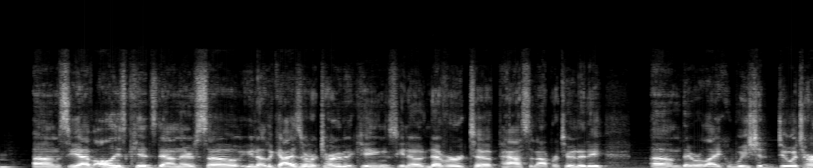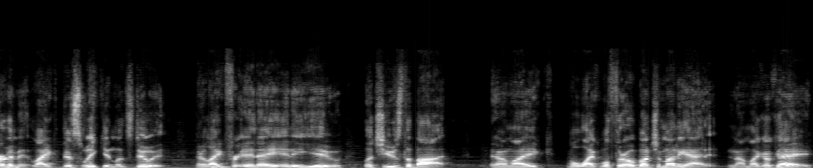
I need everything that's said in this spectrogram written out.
Mhm. Um, so you have all these kids down there. So you know the guys over at Tournament Kings, you know, never to pass an opportunity. Um, they were like, we should do a tournament like this weekend. Let's do it. They're like for NA NEU, let's use the bot. And I'm like, well, like we'll throw a bunch of money at it. And I'm like, okay.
